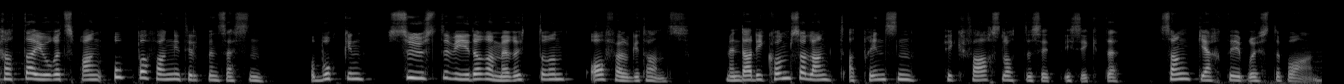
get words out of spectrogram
Katta gjorde et sprang opp av fanget til prinsessen, og bukken suste videre med rytteren og følget hans. Men da de kom så langt at prinsen fikk farslottet sitt i sikte, sank hjertet i brystet på han.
